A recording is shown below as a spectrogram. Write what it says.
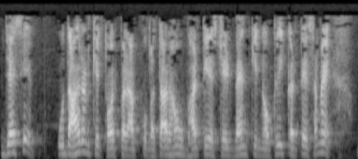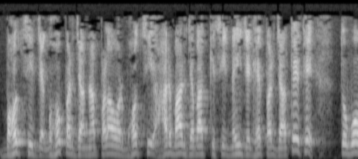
जैसे उदाहरण के तौर पर आपको बता रहा हूँ भारतीय स्टेट बैंक की नौकरी करते समय बहुत सी जगहों पर जाना पड़ा और बहुत सी हर बार जब आप किसी नई जगह पर जाते थे तो वो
